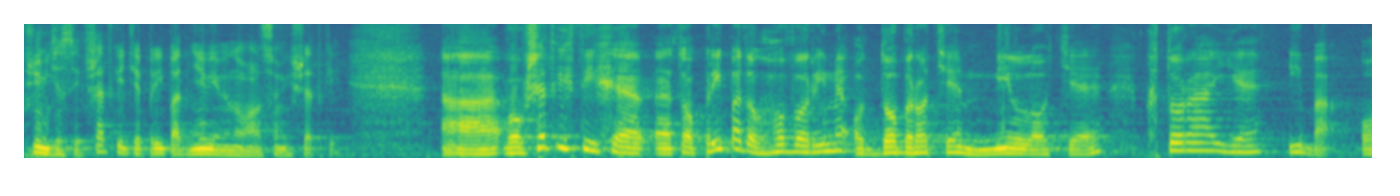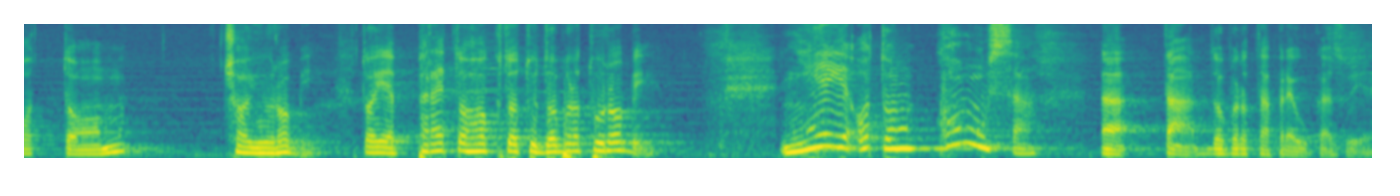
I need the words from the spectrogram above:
Všimnite si, všetky tie prípady, nevymenoval som ich všetky. A vo všetkých týchto e, prípadoch hovoríme o dobrote, milote, ktorá je iba o tom, čo ju robí. To je pre toho, kto tú dobrotu robí. Nie je o tom, komu sa tá dobrota preukazuje.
